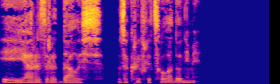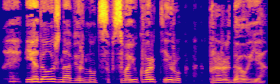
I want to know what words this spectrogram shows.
и я разрыдалась, закрыв лицо ладонями. «Я должна вернуться в свою квартиру», — прорыдала я.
